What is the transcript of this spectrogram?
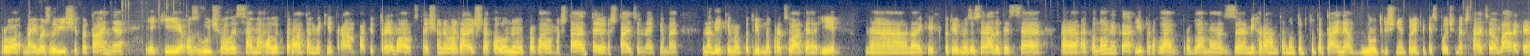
про найважливіші питання, які озвучували саме електоратом, який Трампа підтримав, те, що вони вважають, що головними проблемами штати, штатів, на якими над якими потрібно працювати, і е, на яких потрібно зосередитись, це е, економіка і проблем, проблема з мігрантами, тобто питання внутрішньої політики Сполучених Штатів Америки.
